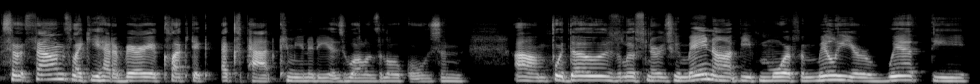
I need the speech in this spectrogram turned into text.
So it sounds like you had a very eclectic expat community as well as locals. And um, for those listeners who may not be more familiar with the,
